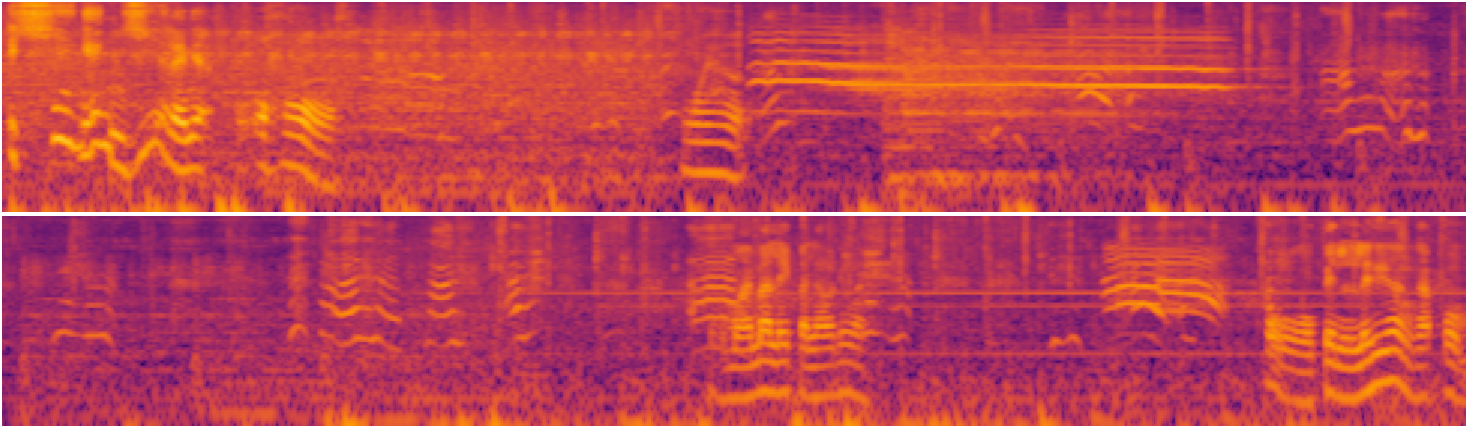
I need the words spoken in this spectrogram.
ไอ้ขี้ยแง่งขี้อะไรเนี่ย โอ้โหโอ้ยเหอะเอาไม้มาเล็กไปแล้วดีว่าโอ้โหเป็นเรื่องครับผม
